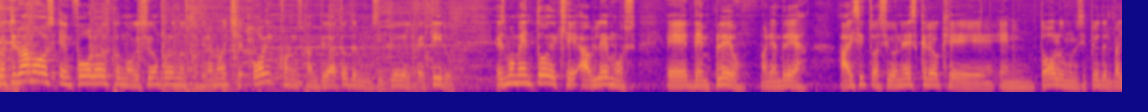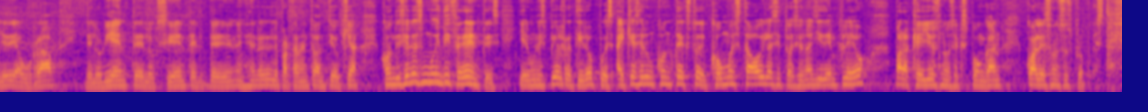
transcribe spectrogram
continuamos en foros, Cosmovisión, Foros nos cogió la noche, hoy con los candidatos del municipio del Retiro. Es momento de que hablemos eh, de empleo, María Andrea. Hay situaciones, creo que en todos los municipios del Valle de Aburrá, del Oriente, del Occidente, en general del departamento de Antioquia, condiciones muy diferentes. Y el municipio del Retiro, pues hay que hacer un contexto de cómo está hoy la situación allí de empleo para que ellos nos expongan cuáles son sus propuestas.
